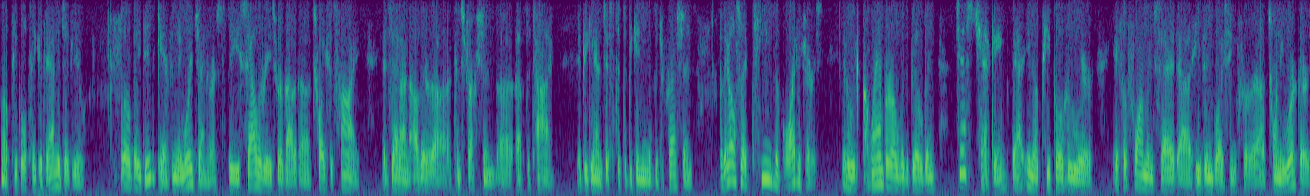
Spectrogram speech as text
well, people will take advantage of you. Well, they did give, and they were generous. The salaries were about uh, twice as high as that on other uh, construction uh, of the time. It began just at the beginning of the Depression. But they also had teams of auditors who would clamber over the building, just checking that you know people who were if a foreman said uh, he's invoicing for uh, 20 workers,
